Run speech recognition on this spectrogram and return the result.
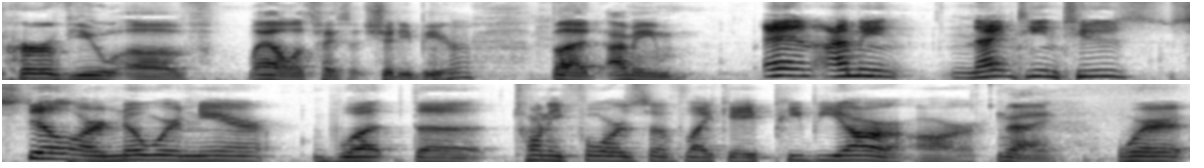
purview of well, let's face it, shitty beer. Mm-hmm. But I mean, And I mean, 19.2s still are nowhere near what the 24s of like a PBR are, right? where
